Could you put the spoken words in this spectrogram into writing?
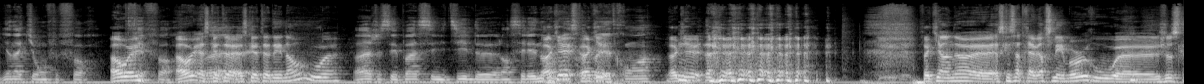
Il y en a qui ronflent fort. Ah oui? Très fort. Ah oui? Est-ce Ouais, que tu as, ouais. t'as des noms ou... Ouais, je sais pas, c'est utile de lancer les noms. Ok, se ok. reconnaîtront, hein. Ok. fait qu'il y en a... euh, Est-ce que ça traverse les murs ou euh, juste,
